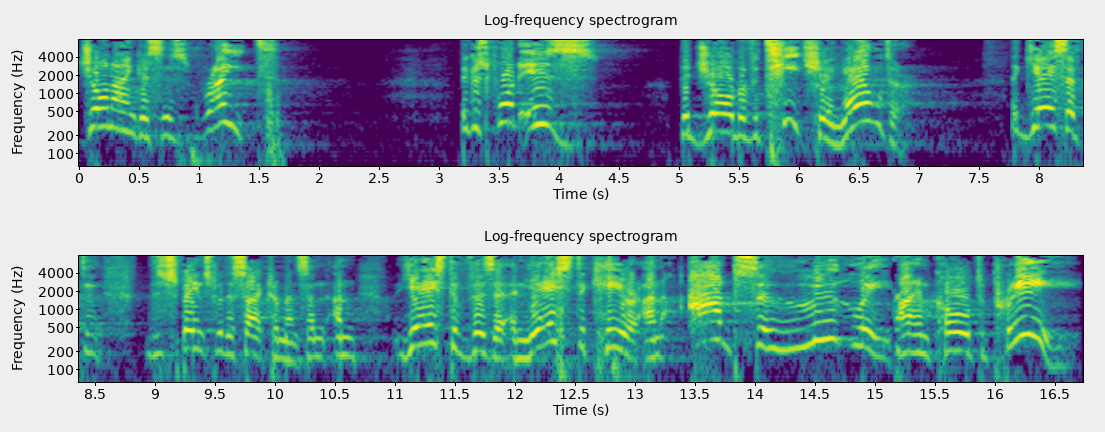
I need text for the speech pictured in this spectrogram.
John Angus is right. Because what is the job of a teaching elder. Like yes, I have to dispense with the sacraments and, and yes to visit and yes to care and absolutely I am called to pray.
